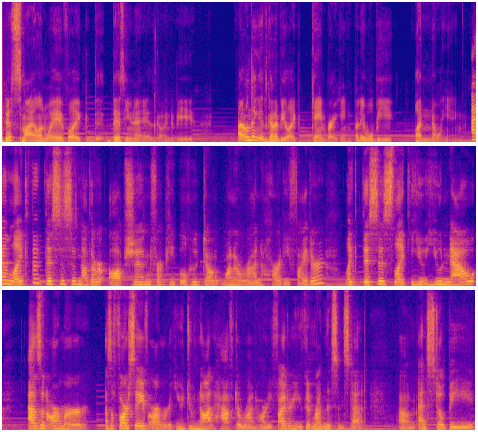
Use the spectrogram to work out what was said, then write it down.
Just smile and wave. Like, th- this unit is going to be. I don't think it's going to be like game breaking, but it will be annoying. I like that this is another option for people who don't want to run hardy fighter. Like this is like you you now as an armor as a far save armor, you do not have to run hardy fighter. You could run this instead, um, and still be.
